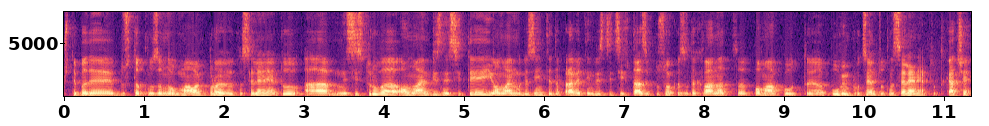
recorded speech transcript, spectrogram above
ще бъде достъпно за много малък брой от населението. А не си струва онлайн бизнесите и онлайн магазините да правят инвестиции в тази посока, за да хванат по-малко от половин процент от населението. Така че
